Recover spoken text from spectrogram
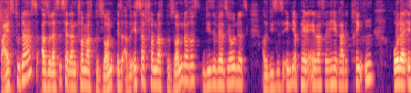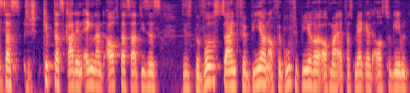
weißt du das? Also das ist ja dann schon was Besonderes. Also ist das schon was Besonderes, diese Version des, also dieses India Pale Ale, was wir hier gerade trinken? Oder ist das, gibt das gerade in England auch, dass da dieses, dieses Bewusstsein für Bier und auch für gute Biere auch mal etwas mehr Geld auszugeben,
